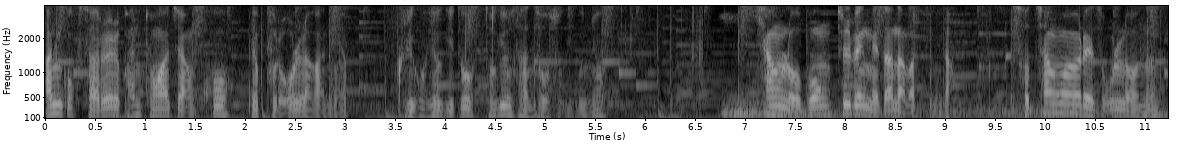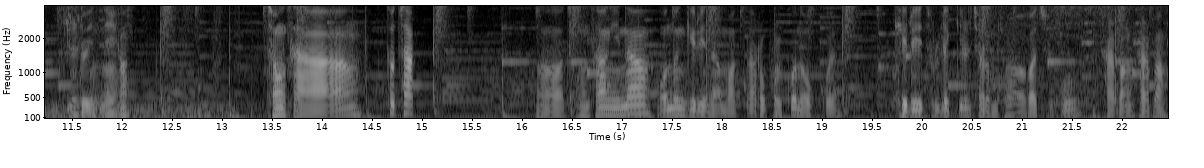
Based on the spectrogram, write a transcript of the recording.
안국사를 관통하지 않고 옆으로 올라가네요. 그리고 여기도 덕윤산 소속이군요. 향로봉 700m 남았습니다. 서창마을에서 올라오는 길도 있네요. 정상 도착. 어, 정상이나 오는 길이나 막 따로 볼 건 없고요. 길이 둘레길처럼 좋아가지고 살방살방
